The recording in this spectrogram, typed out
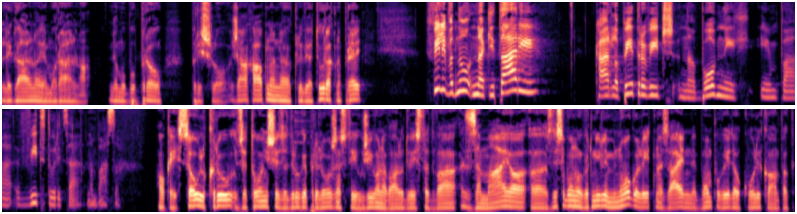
legalno je moralno, da mu bo prav prišlo. Žan Hauptmann na klaviaturah naprej. Filip Dnu na kitari, Karlo Petrovič na bobnih in pa Vid Turica na basu. Ok, Soul Crew, za to in še za druge priložnosti, uživo na valu 202 za Majo. Eh, Zdaj se bomo vrnili mnogo let nazaj, ne bom povedal koliko, ampak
